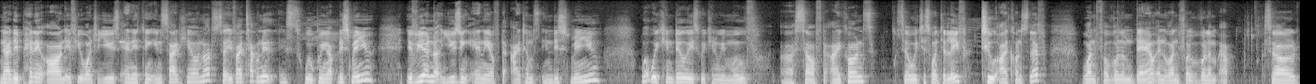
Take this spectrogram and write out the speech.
Now depending on if you want to use anything inside here or not, so if I tap on it, it will bring up this menu. If you're not using any of the items in this menu, what we can do is we can remove uh, some of the icons. So we just want to leave two icons left, one for volume down and one for volume up. So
